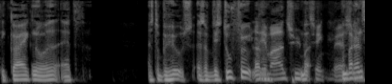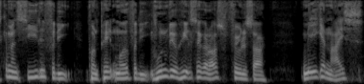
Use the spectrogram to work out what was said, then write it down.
det gør ikke noget, at altså, du behøves, altså hvis du føler... Det er meget en type Hvor- ting. jeg Men hvordan skal man sige det? Fordi, på en pæn måde, fordi hun vil jo helt sikkert også føle sig mega nice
